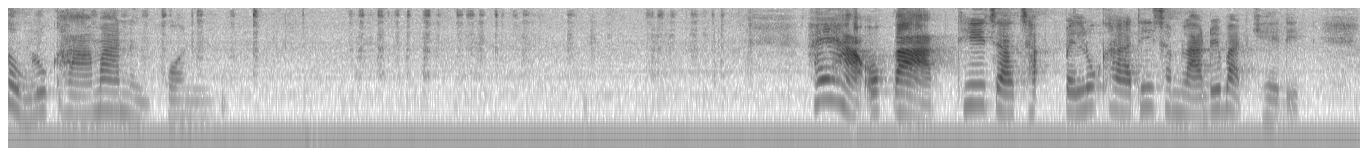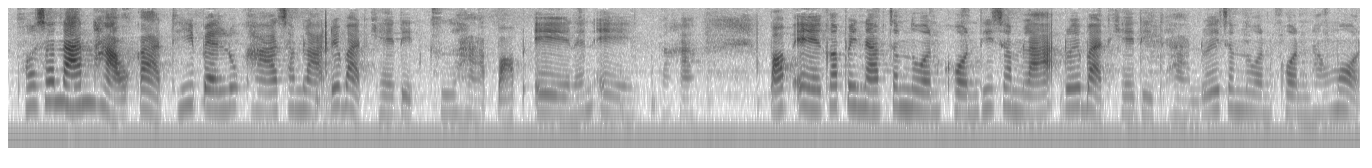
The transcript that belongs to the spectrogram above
ส่งลูกค้ามาหนึ่งคน ให้หาโอกาสที่จะ เป็นลูกค้าที่ชำระด้วยบัตรเครดิต เพราะฉะนั้นหาโอกาสที่เป็นลูกค้าชำระด้วยบัตรเครดิต คือหาป๊อป A นั่นเองนะคะป๊อป A ก็ไปนับจำนวนคนที่ชำระด้วยบัตรเครดิตหารด้วยจำนวนคนทั้งหมด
